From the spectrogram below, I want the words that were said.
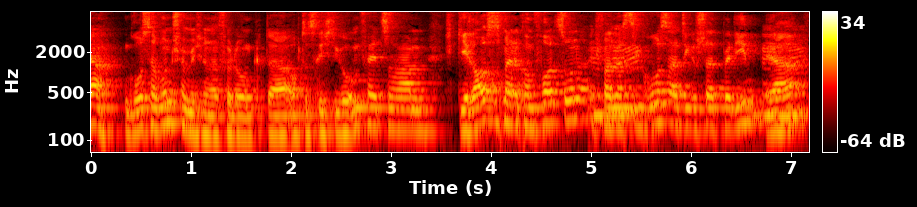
ja, ein großer Wunsch für mich in Erfüllung, da auch das richtige Umfeld zu haben. Ich gehe raus aus meiner Komfortzone. Ich mhm. verlasse die großartige Stadt Berlin, mhm. ja,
